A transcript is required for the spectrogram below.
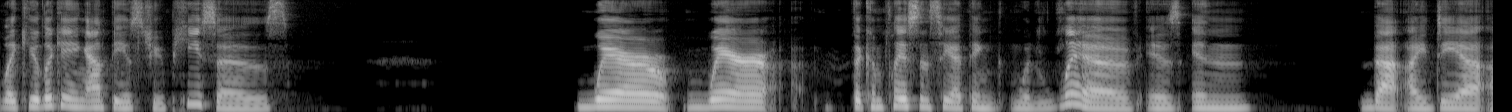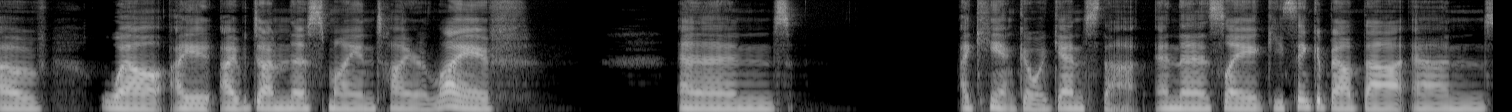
like you're looking at these two pieces where where the complacency I think would live is in that idea of well, I I've done this my entire life and I can't go against that. And then it's like you think about that and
